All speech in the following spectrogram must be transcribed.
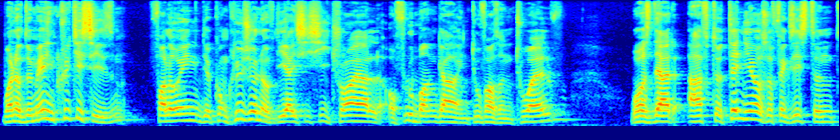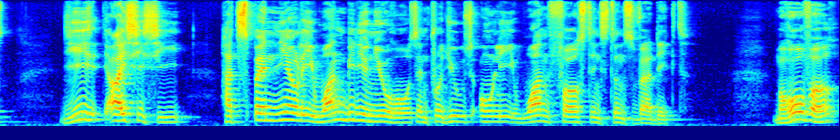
One of the main criticisms following the conclusion of the ICC trial of Lubanga in 2012 was that after 10 years of existence, the ICC had spent nearly 1 billion euros and produced only one first instance verdict. Moreover,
